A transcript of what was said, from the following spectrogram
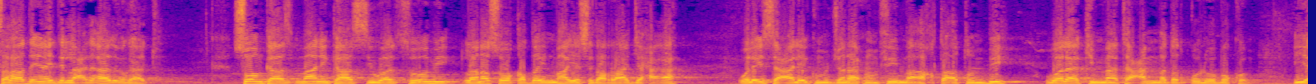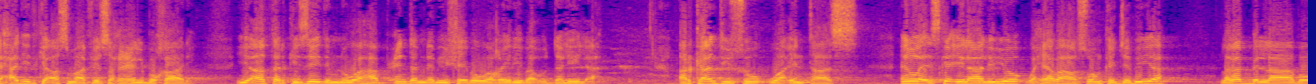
salaadda inay dilaacda aad ogaato. Soonkaas maalinkaasi waad soomi lana soo qadayn mahayo sida raajixa ah. Walaysa calaykum janaaxun fima akhta'tum bih walaakin ma tacamadat quluubukum. Iyo xadiidka asmaa fii saxiixi اlbukhaari iyo aharkii zayd ibni wahab cinda ibn abi shayba wahayrihi baa u daliil ah arkaantiisu waa intaas. In la iska ilaaliyo waxyaabaha soonka jebiya laga bilaabo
